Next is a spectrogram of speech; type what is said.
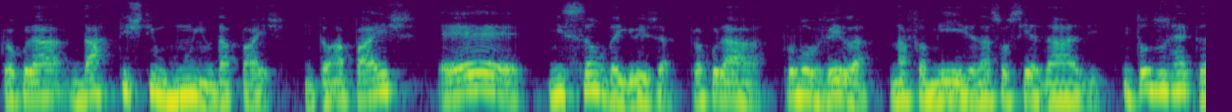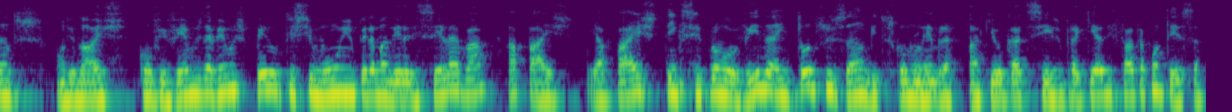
procurar dar testemunho da paz. Então a paz é missão da igreja, procurar promovê-la na família, na sociedade, em todos os recantos onde nós convivemos, devemos, pelo testemunho, pela maneira de ser, levar a paz. E a paz tem que ser promovida em todos os âmbitos, como lembra aqui o catecismo, para que ela de fato aconteça.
